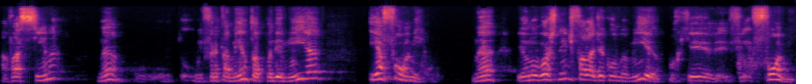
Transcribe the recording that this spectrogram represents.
a vacina, né? o, enfrentamento à pandemia e a fome. Né? Eu não gosto nem de falar de economia, porque, enfim, fome.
